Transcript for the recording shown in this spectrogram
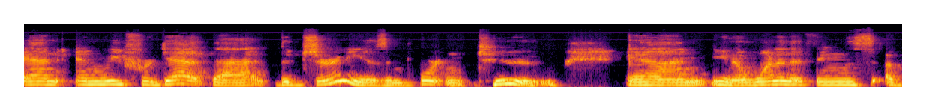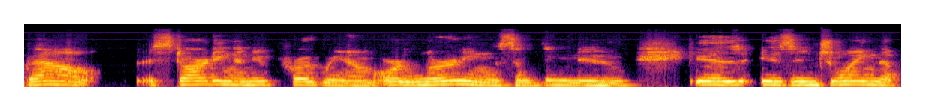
And and we forget that the journey is important too. And you know one of the things about starting a new program or learning something new is is enjoying the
